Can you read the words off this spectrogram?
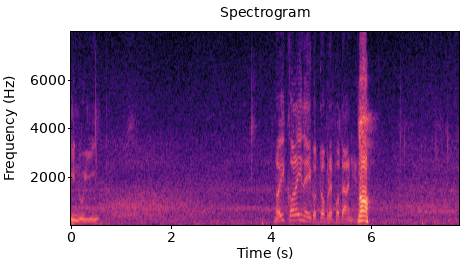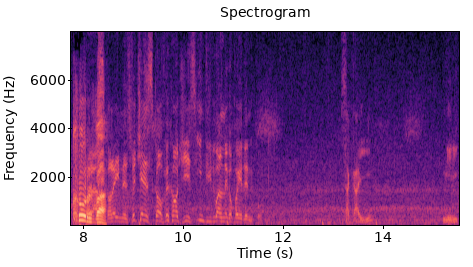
Inui. No i kolejne jego dobre podanie. No! Po Kurwa! kolejny zwycięsko wychodzi z indywidualnego pojedynku. Sakai. Milik.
